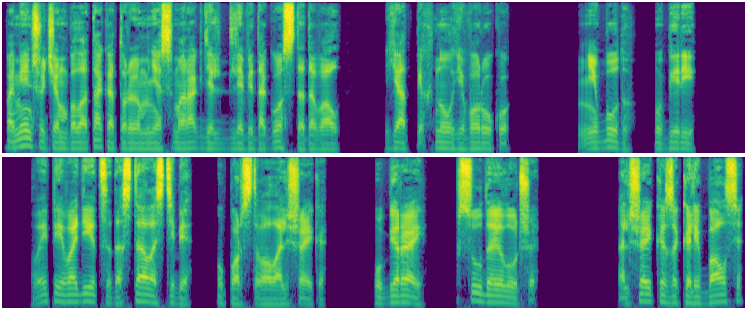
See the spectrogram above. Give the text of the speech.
поменьше, чем была та, которую мне Смарагдель для Видогоста давал. Я отпихнул его руку. «Не буду, убери». «Выпей водицы, досталось тебе», — упорствовал Альшайка. «Убирай, псу дай лучше». Альшайка заколебался,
